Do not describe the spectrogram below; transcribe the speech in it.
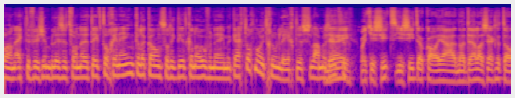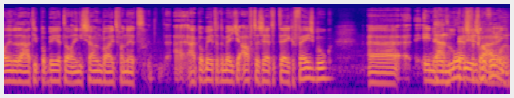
van Activision Blizzard. Van het heeft toch geen enkele kans dat ik dit kan overnemen. Ik krijg toch nooit groen licht, dus laat maar zitten. Nee, want je ziet, je ziet ook al, ja, Nadella zegt het al inderdaad. Die probeert al in die soundbite van net. Hij probeert het een beetje af te zetten tegen Facebook. Eh, in Ja, hun persverklaring.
